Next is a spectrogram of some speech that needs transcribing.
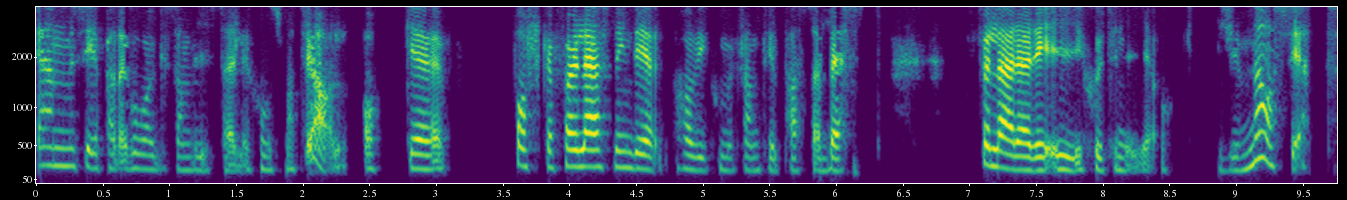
en museipedagog som visar lektionsmaterial. Och eh, forskarföreläsning det har vi kommit fram till passar bäst för lärare i 7-9 och gymnasiet.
